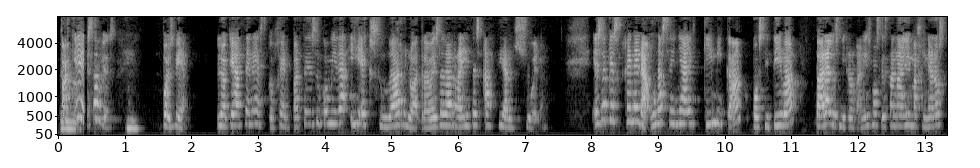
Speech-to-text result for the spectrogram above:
¿Para qué, sabes? Mm. Pues bien, lo que hacen es coger parte de su comida y exudarlo a través de las raíces hacia el suelo. Eso que genera una señal química positiva para los microorganismos que están ahí. Imaginaros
